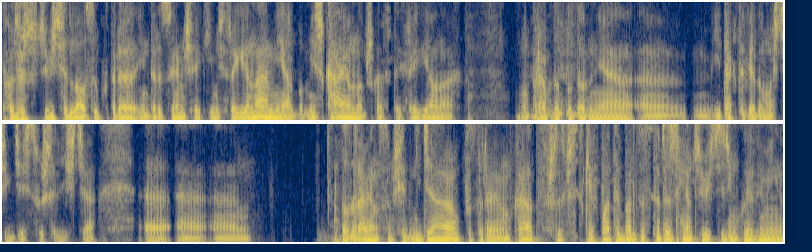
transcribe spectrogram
Chociaż rzeczywiście dla osób, które interesują się jakimiś regionami albo mieszkają na przykład w tych regionach, prawdopodobnie e, i tak te wiadomości gdzieś słyszeliście. E, e. Pozdrawiam sąsiedni dział, pozdrawiam kat, wszy- wszystkie wpłaty bardzo serdecznie oczywiście dziękuję w imieniu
